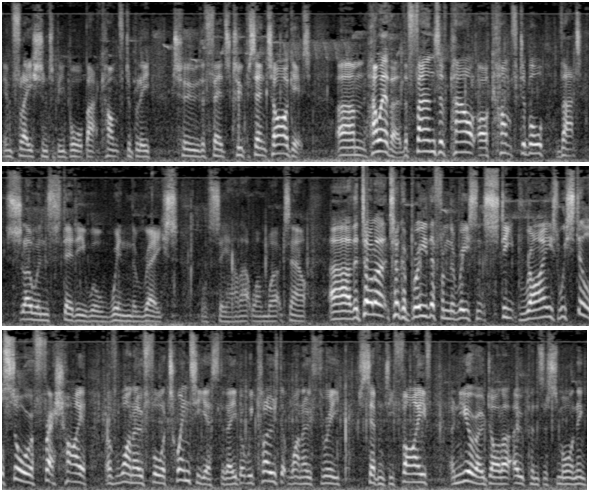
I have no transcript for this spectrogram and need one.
inflation to be brought back comfortably to the Fed's 2% target. Um, however, the fans of Powell are comfortable that slow and steady will win the race. We'll see how that one works out. Uh, the dollar took a breather from the recent steep rise. We still saw a fresh high of 104.20 yesterday, but we closed at 103.75, and euro dollar opens this morning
